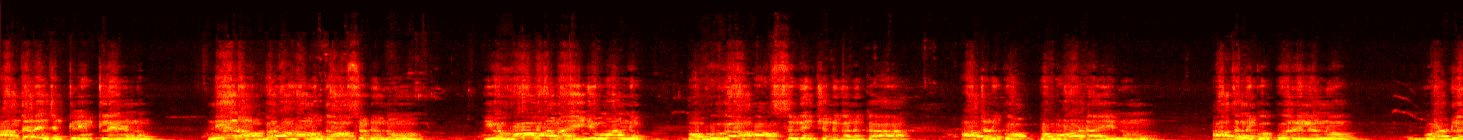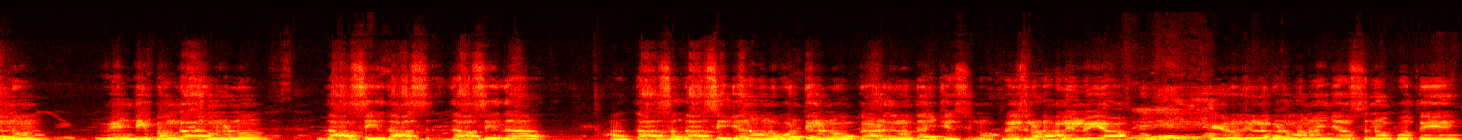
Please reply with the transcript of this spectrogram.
అంతటి చెట్లు ఎట్లైనను నేను అబ్రహాము దాసుడును. యహోవా నా యజమాన్ని బహుగా ఆస్వాదించను గనుక అతడు గొప్పవాడాయను. అతనికి గొర్రెలను గొడ్లను వెండి బంగారములను దాసి దాసి దాసి దా దాస దాసి జనమును ఒంటెలను గాడిదలను దయచేసినాం. ప్రైజ్లో ఈ రోజుల్లో కూడా మనం ఏం చేస్తున్నాం? పోతే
